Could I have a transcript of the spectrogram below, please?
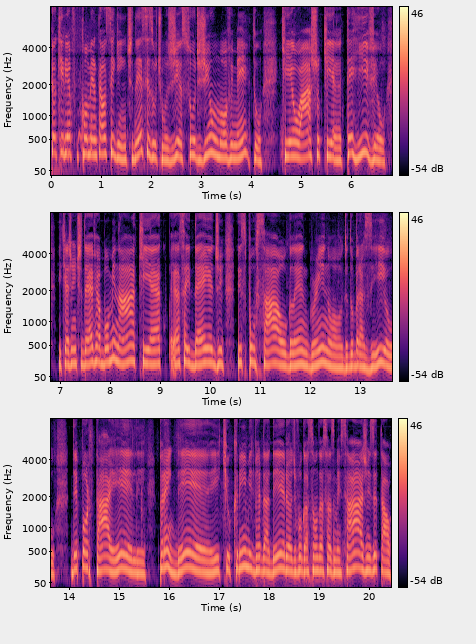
Eu queria comentar o seguinte: nesses últimos dias surgiu um movimento que eu acho que é terrível e que a gente deve abominar, que é essa ideia de expulsar o Glenn Greenwald do Brasil, deportar ele, prender e que o crime verdadeiro é a divulgação dessas mensagens e tal.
